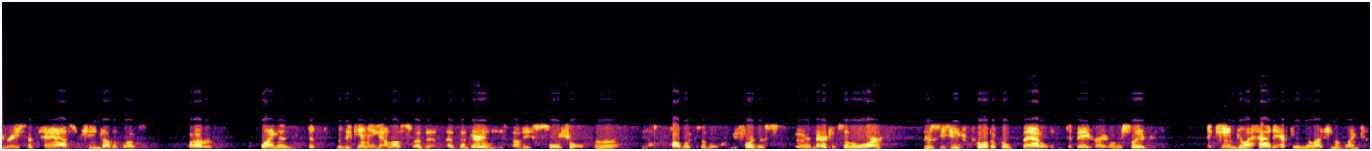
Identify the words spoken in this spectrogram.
erase the past, change all the books, whatever. The point is, it's the beginning of a, of a at the very least, of a social or you know, public civil war. Before this the American Civil War, there was a huge political battle and debate, right, over slavery. It came to a head after the election of Lincoln.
